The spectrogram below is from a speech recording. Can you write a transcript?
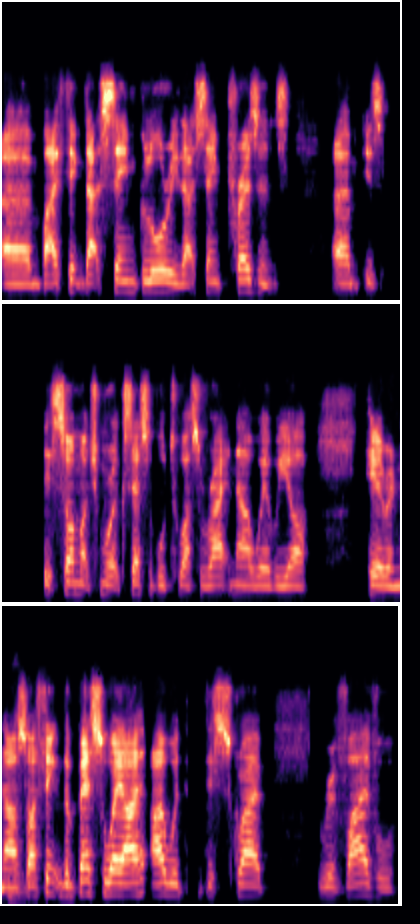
Um, but I think that same glory, that same presence, um, is is so much more accessible to us right now where we are here and now. Mm-hmm. So I think the best way I, I would describe revival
